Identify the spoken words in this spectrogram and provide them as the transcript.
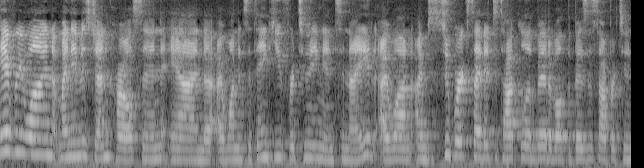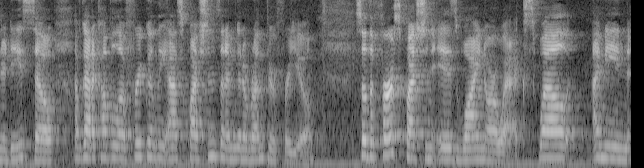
Hey everyone, my name is Jen Carlson and I wanted to thank you for tuning in tonight. I want I'm super excited to talk a little bit about the business opportunities. So, I've got a couple of frequently asked questions that I'm going to run through for you. So, the first question is why Norwex? Well, I mean,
